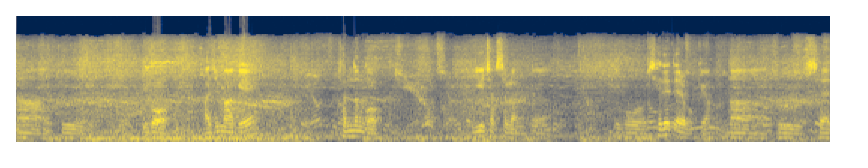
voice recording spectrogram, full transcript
하나 둘 이거 마지막에 잡는 거 이게 작살나는 거예요. 그리고 세 대 때려볼게요. 하나, 둘, 셋.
